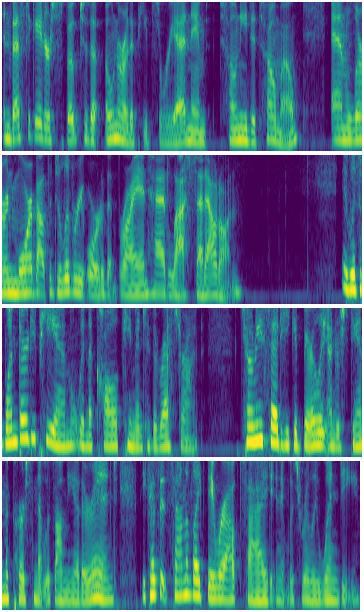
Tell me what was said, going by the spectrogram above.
Investigators spoke to the owner of the pizzeria named Tony DiTomo and learned more about the delivery order that Brian had last set out on. It was 1:30 p.m. when the call came into the restaurant. Tony said he could barely understand the person that was on the other end because it sounded like they were outside and it was really windy.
